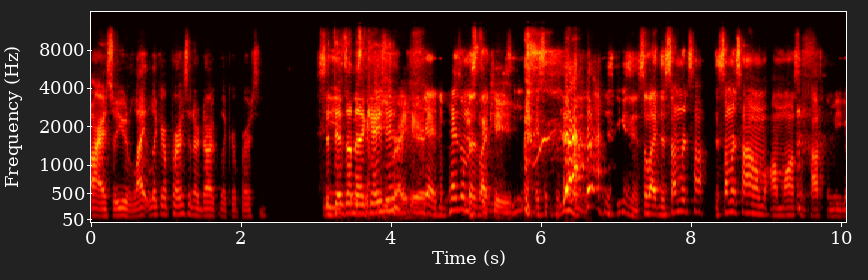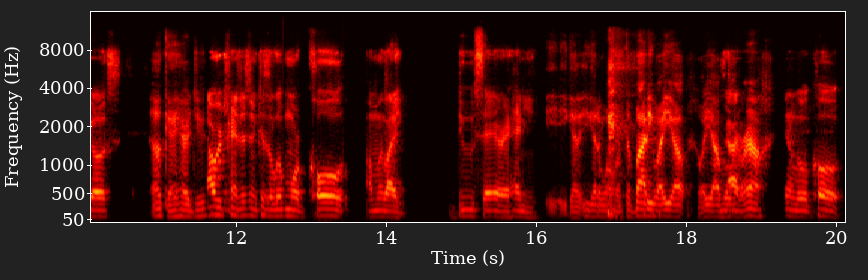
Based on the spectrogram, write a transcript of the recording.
All right. So you're light liquor person or dark liquor person? See, Depends on the the occasion. right here. Yeah, it depends on the That's the like. key. It's the season. It's season. So like the summertime, the summertime, I'm, I'm on some Casamigos. Okay, heard you. Now we're transitioning because a little more cold. I'm gonna like do Sarah or henny. Yeah, you gotta you gotta warm up the body while you out while y'all moving around. Getting a little cold.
